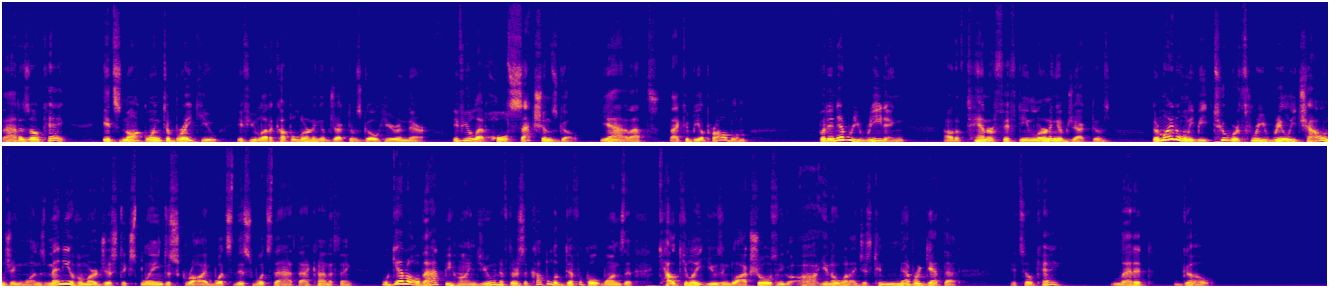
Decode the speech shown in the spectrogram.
That is okay. It's not going to break you if you let a couple learning objectives go here and there. If you let whole sections go, yeah, that, that could be a problem. But in every reading, out of 10 or 15 learning objectives, there might only be two or three really challenging ones. Many of them are just explain, describe, what's this, what's that, that kind of thing. Well, get all that behind you, and if there's a couple of difficult ones that calculate using Black-Scholes, and you go, oh, you know what, I just can never get that, it's okay. Let it go.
